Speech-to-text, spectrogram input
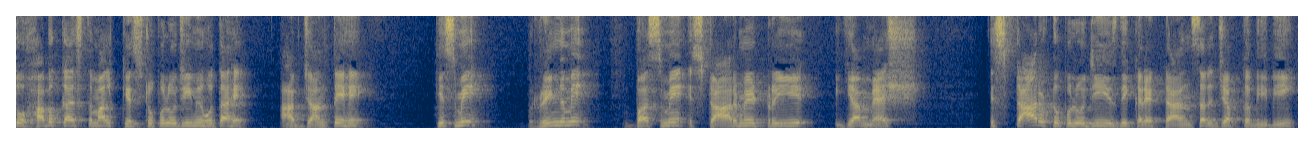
तो हब का इस्तेमाल किस टोपोलॉजी में होता है? आप जानते हैं, किसमें? रिंग में, बस में, स्टार में, ट्री या mesh? Star topology is the correct answer जब कभी भी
